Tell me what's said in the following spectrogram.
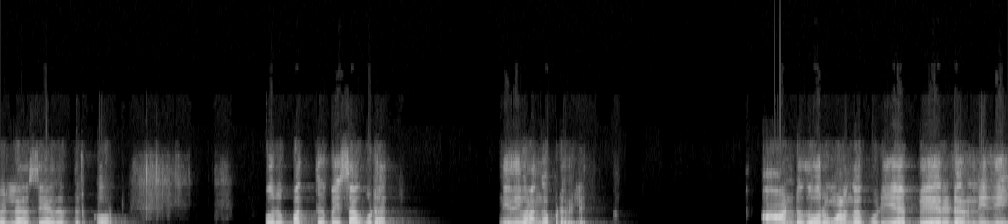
வெள்ள சேதத்திற்கோ ஒரு பத்து பைசா கூட நிதி வழங்கப்படவில்லை. ஆண்டுதோறும் வழங்கக்கூடிய பேரிடர் நிதி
